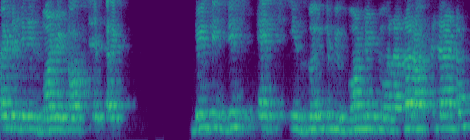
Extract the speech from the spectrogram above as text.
Hydrogen is bonded to oxygen, correct? Do you think this H is going to be bonded to another oxygen atom?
